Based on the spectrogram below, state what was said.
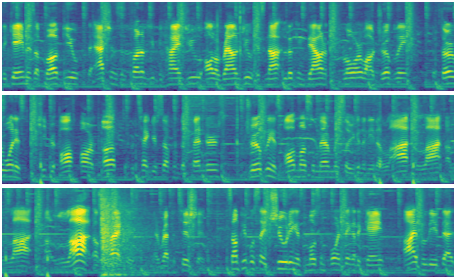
The game is above you. The action is in front of you, behind you, all around you. It's not looking down at the floor while dribbling. The third one is keep your off arm up to protect yourself from defenders. Dribbling is all muscle memory, so you're gonna need a lot, a lot, a lot, a lot of practice and repetition. Some people say shooting is the most important thing in the game. I believe that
